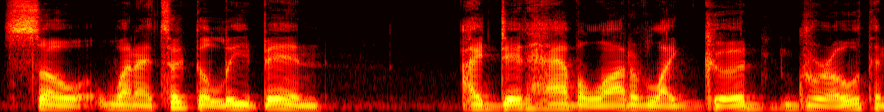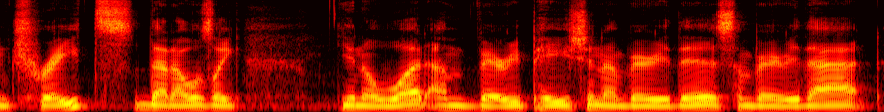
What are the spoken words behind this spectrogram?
So when I took the leap in, I did have a lot of like good growth and traits that I was like, you know what? I'm very patient. I'm very this. I'm very that.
